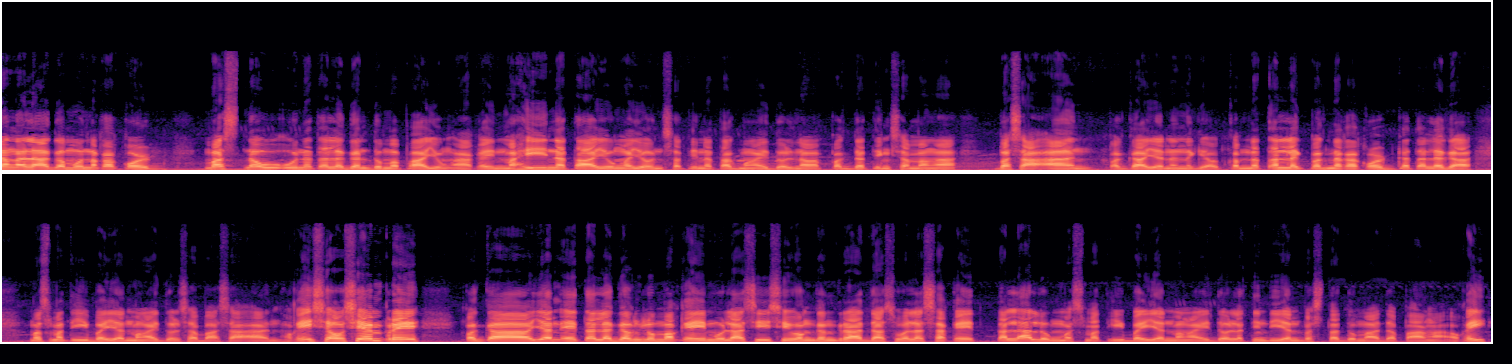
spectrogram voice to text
ang alaga mo nakacord, mas nauuna talagang dumapa yung akin. Mahina tayo ngayon sa tinatag mga idol na pagdating sa mga basaan. Pagka yan ang nag-outcome. Not unlike pag naka-cord ka talaga, mas matibay yan mga idol sa basaan. Okay, so siyempre, pagka yan eh talagang lumaki mula sisiw hanggang gradas, wala sakit, talalong mas matibay yan mga idol at hindi yan basta dumadapa nga. Okay,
